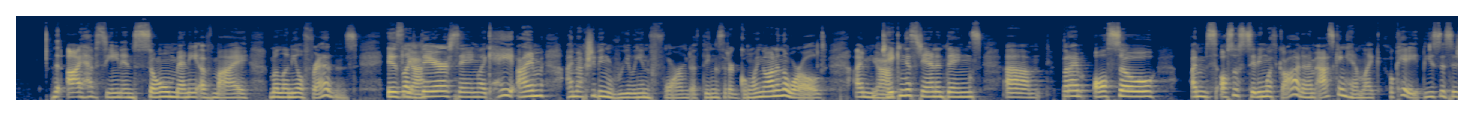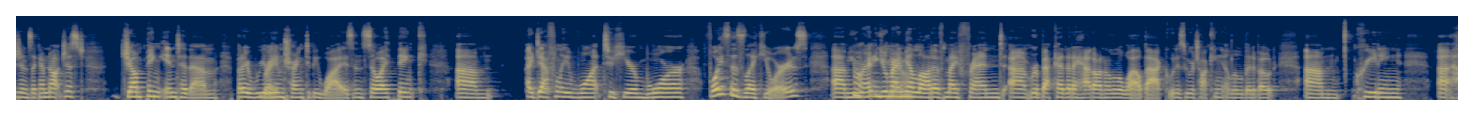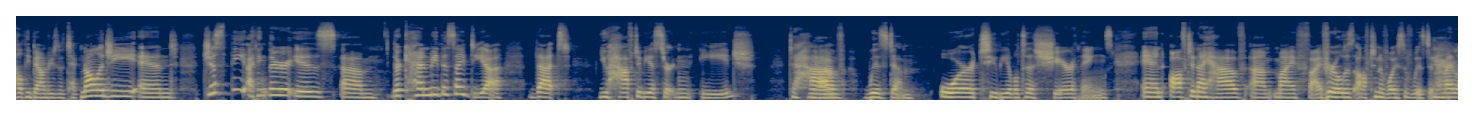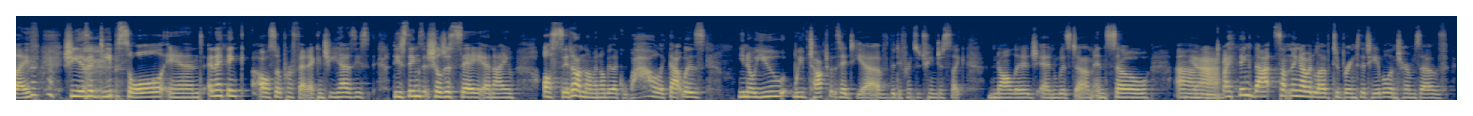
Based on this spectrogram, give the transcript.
that I have seen in so many of my millennial friends is like yeah. they're saying like hey I'm I'm actually being really informed of things that are going on in the world I'm yeah. taking a stand in things um, but I'm also I'm also sitting with God and I'm asking him like okay these decisions like I'm not just jumping into them but I really right. am trying to be wise and so I think um, I definitely want to hear more voices like yours. Um, you, oh, you, you remind me a lot of my friend um, Rebecca that I had on a little while back, as we were talking a little bit about um, creating uh, healthy boundaries with technology and just the. I think there is um, there can be this idea that you have to be a certain age to have yeah. wisdom or to be able to share things. And often I have um, my five year old is often a voice of wisdom in my life. she is a deep soul and and I think also prophetic. And she has these these things that she'll just say, and I I'll sit on them and I'll be like, wow, like that was. You know, you we've talked about this idea of the difference between just like knowledge and wisdom, and so um, yeah. I think that's something I would love to bring to the table in terms of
